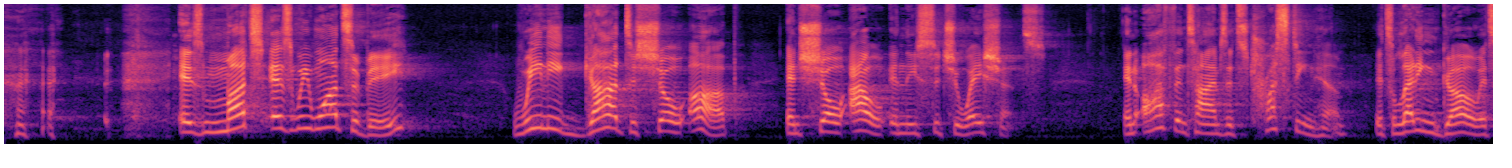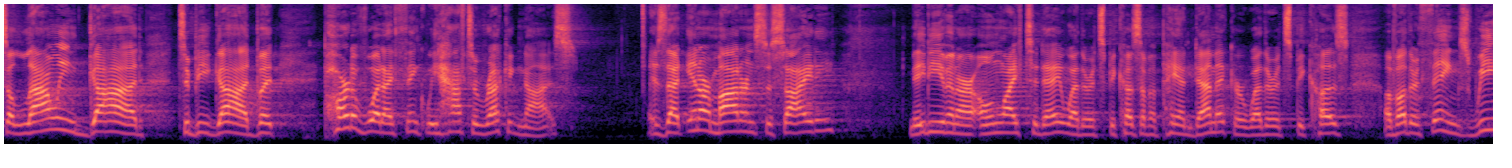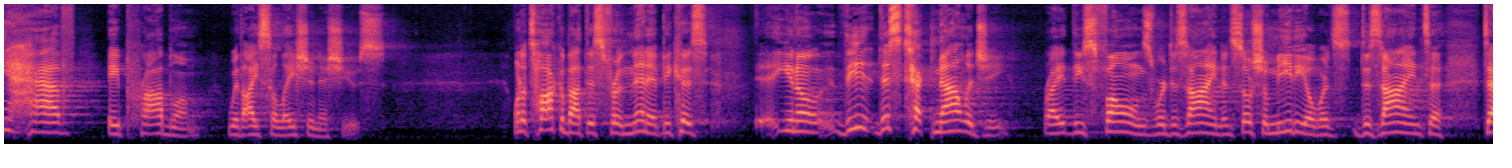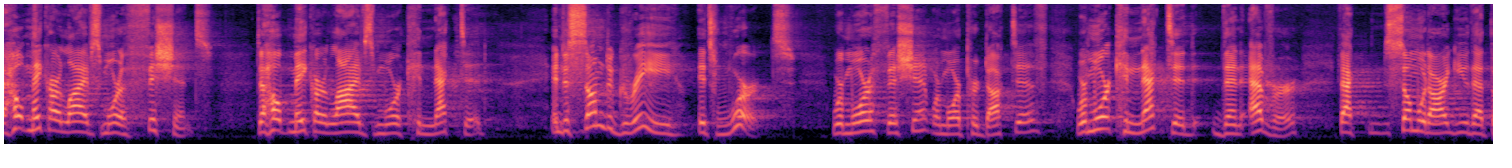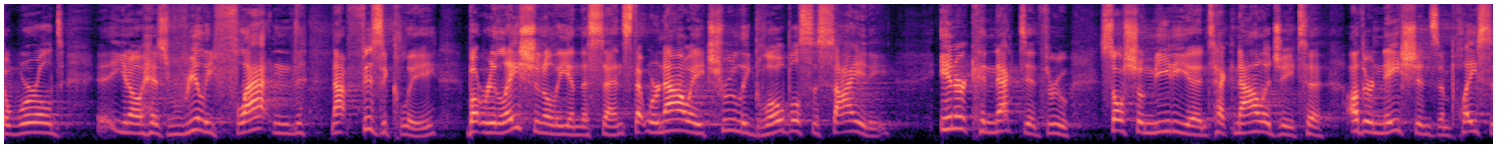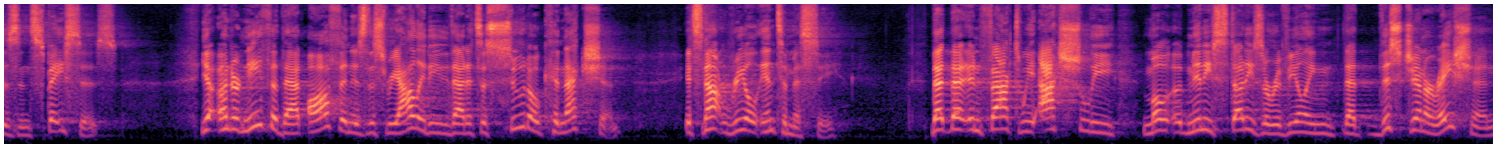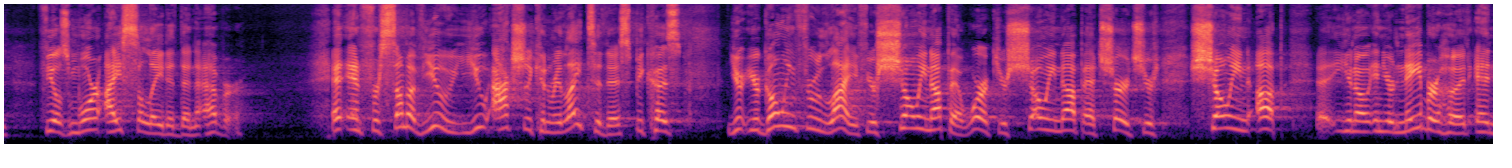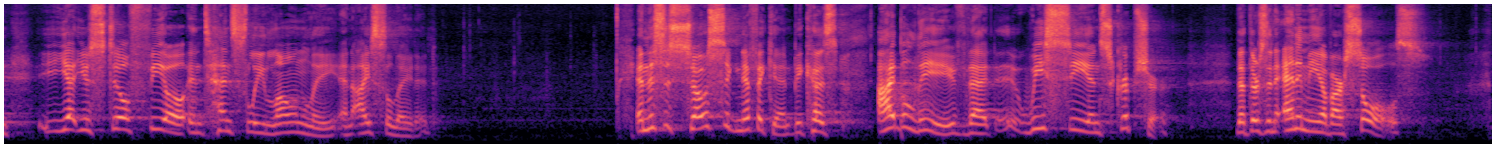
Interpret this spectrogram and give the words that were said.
as much as we want to be, we need God to show up and show out in these situations. And oftentimes it's trusting Him it's letting go, it's allowing God to be God. But part of what I think we have to recognize is that in our modern society, maybe even our own life today, whether it's because of a pandemic or whether it's because of other things, we have a problem with isolation issues. I want to talk about this for a minute because You know, the, this technology, right, these phones were designed and social media was designed to, to help make our lives more efficient, to help make our lives more connected. And to some degree, it's worked. We're more efficient, we're more productive, we're more connected than ever. In fact, some would argue that the world, you know, has really flattened, not physically, but relationally in the sense that we're now a truly global society, interconnected through social media and technology to other nations and places and spaces. Yet, underneath of that, often is this reality that it's a pseudo connection. It's not real intimacy. That, that in fact, we actually, many studies are revealing that this generation feels more isolated than ever. And, and for some of you, you actually can relate to this because you're, you're going through life, you're showing up at work, you're showing up at church, you're showing up, uh, you know, in your neighborhood, and yet you still feel intensely lonely and isolated. And this is so significant because I believe that we see in Scripture that there's an enemy of our souls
